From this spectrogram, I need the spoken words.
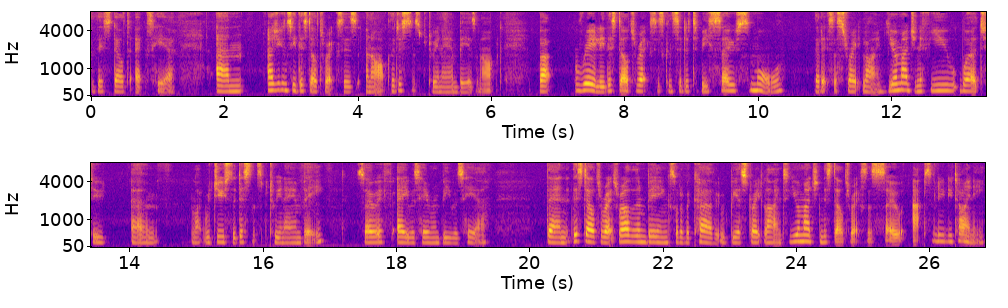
this delta x here. Um, as you can see, this delta x is an arc. The distance between A and B is an arc. But really, this delta x is considered to be so small that it's a straight line. You imagine if you were to um, like reduce the distance between A and B. So if A was here and B was here, then this delta x, rather than being sort of a curve, it would be a straight line. So you imagine this delta x is so absolutely tiny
